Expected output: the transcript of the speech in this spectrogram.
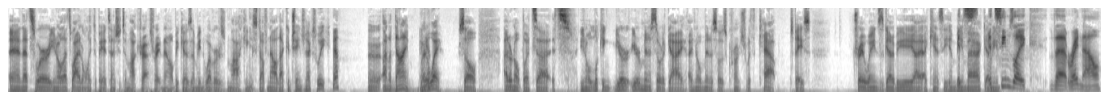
And that's where, you know, that's why I don't like to pay attention to mock drafts right now because, I mean, whoever's mocking stuff now, that could change next week Yeah. Uh, on a dime right away. So I don't know, but uh, it's, you know, looking, you're, you're a Minnesota guy. I know Minnesota's crunched with cap space. Trae Waynes has got to be, I, I can't see him being It's- back. I it mean, seems like that right now.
